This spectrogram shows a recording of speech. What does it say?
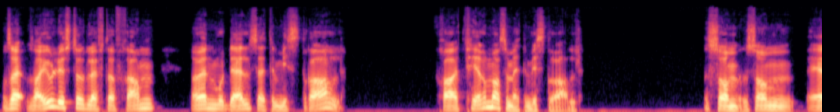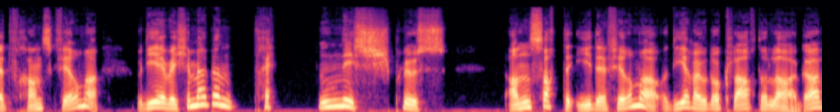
Og så, så har jeg jo lyst til å løfte fram en modell som heter Mistral, fra et firma som heter Mistral, som, som er et fransk firma. Og de er vel ikke mer enn 13-ish pluss ansatte i det firmaet, og de har jo da klart å lage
